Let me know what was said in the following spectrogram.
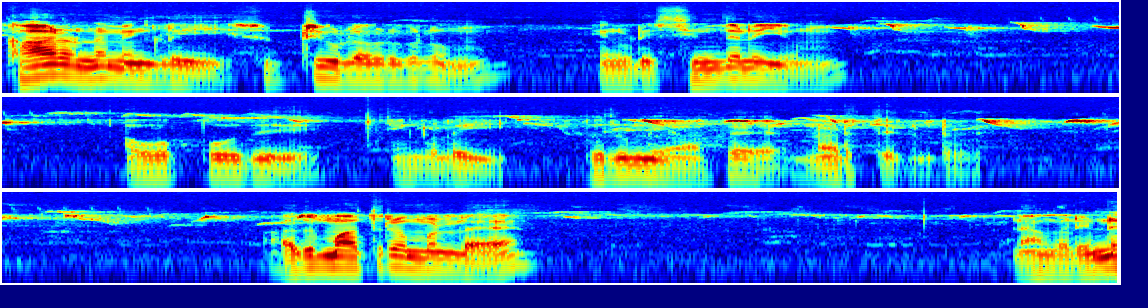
காரணம் எங்களை சுற்றியுள்ளவர்களும் எங்களுடைய சிந்தனையும் அவ்வப்போது எங்களை பெருமையாக நடத்துகின்றது. அது மாத்திரமல்ல நாங்கள் என்ன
